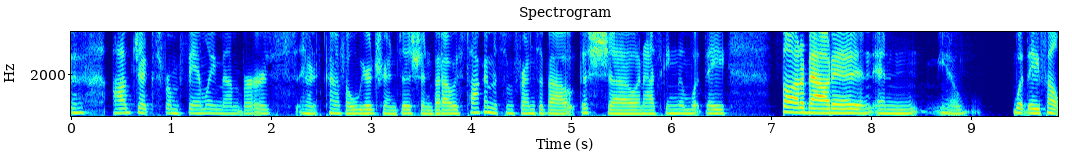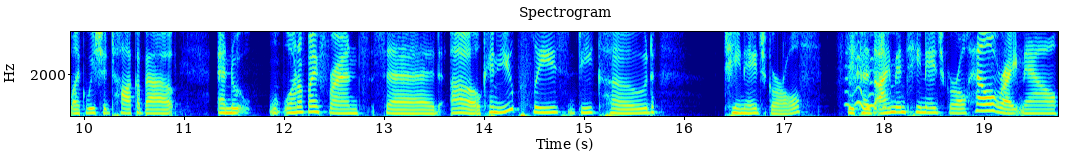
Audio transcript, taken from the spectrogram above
uh, objects from family members, and it's kind of a weird transition, but I was talking to some friends about the show and asking them what they thought about it and, and you know, what they felt like we should talk about. And one of my friends said, Oh, can you please decode teenage girls? Because I'm in teenage girl hell right now.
